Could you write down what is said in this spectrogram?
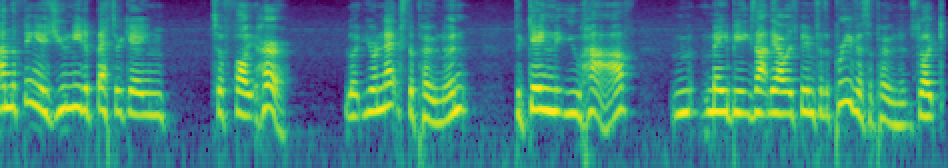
and the thing is, you need a better game to fight her. Like your next opponent, the game that you have m- may be exactly how it's been for the previous opponents. Like,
